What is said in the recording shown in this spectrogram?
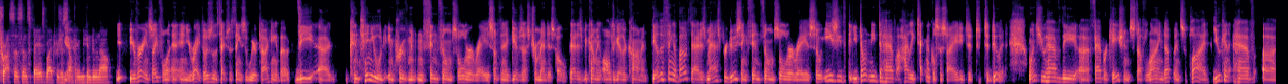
trusses in space, right? Which is yeah. something we can do now. You're very insightful, and, and, you're right. Those are the types of things that we are talking about. The uh, continued improvement in thin film solar array is something that gives us tremendous hope. That is becoming altogether common. The other thing about that is mass producing thin film solar array is so easy that you don't need to have a highly technical society to, to, to do it. Once you have the uh, fabrication stuff lined up and supplied, you can have uh,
